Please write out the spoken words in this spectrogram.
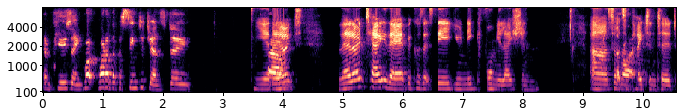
infusing? What what are the percentages? Do yeah, they um, don't they don't tell you that because it's their unique formulation. Uh, so it's right. a patented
